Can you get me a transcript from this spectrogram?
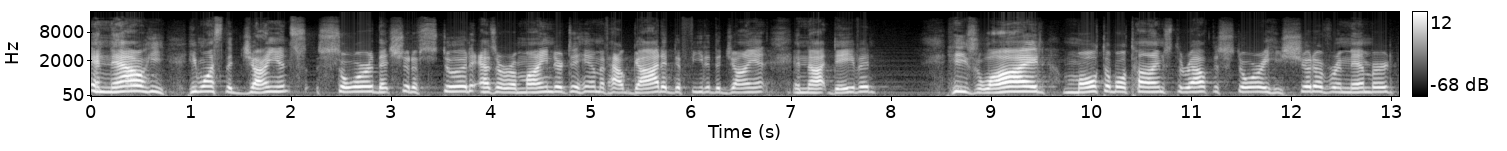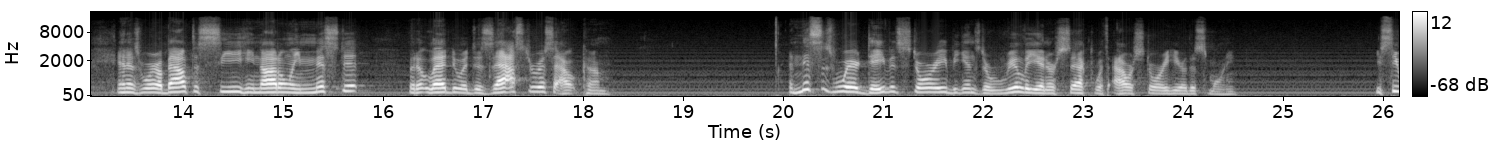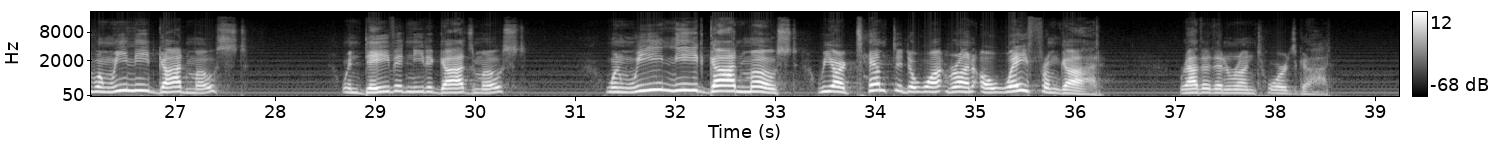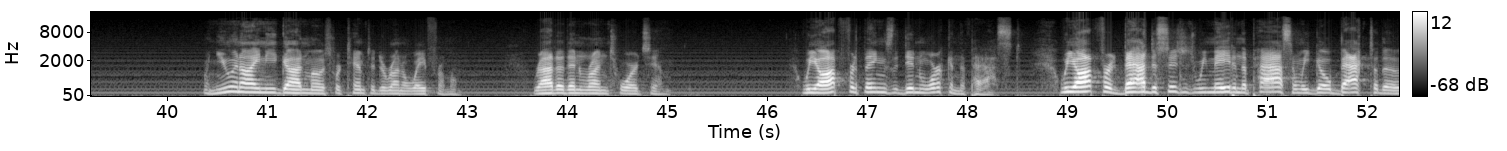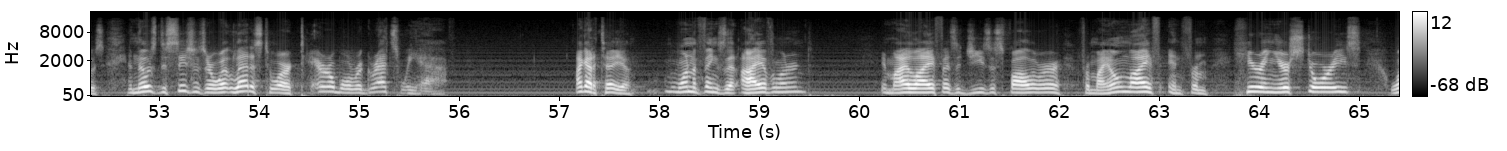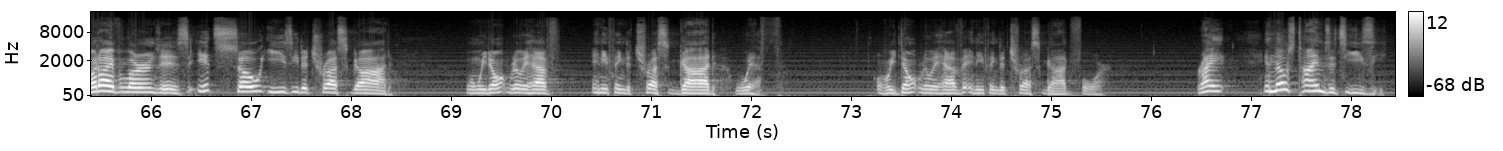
And now he, he wants the giant's sword that should have stood as a reminder to him of how God had defeated the giant and not David. He's lied multiple times throughout the story. He should have remembered. And as we're about to see, he not only missed it, but it led to a disastrous outcome. And this is where David's story begins to really intersect with our story here this morning. You see, when we need God most, when David needed God's most, when we need God most, we are tempted to want, run away from God rather than run towards God. When you and I need God most, we're tempted to run away from Him rather than run towards Him. We opt for things that didn't work in the past. We opt for bad decisions we made in the past and we go back to those. And those decisions are what led us to our terrible regrets we have. I got to tell you, one of the things that I have learned in my life as a Jesus follower, from my own life and from hearing your stories, what I've learned is it's so easy to trust God when we don't really have anything to trust God with, or we don't really have anything to trust God for. Right? In those times, it's easy.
